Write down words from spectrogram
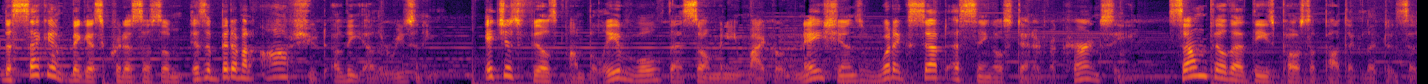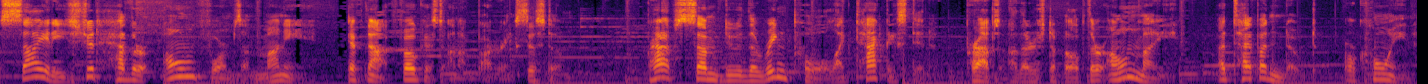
The second biggest criticism is a bit of an offshoot of the other reasoning. It just feels unbelievable that so many micronations would accept a single standard of currency. Some feel that these post-apocalyptic societies should have their own forms of money, if not focused on a bartering system. Perhaps some do the ring pull like Tactics did, perhaps others develop their own money, a type of note or coin.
